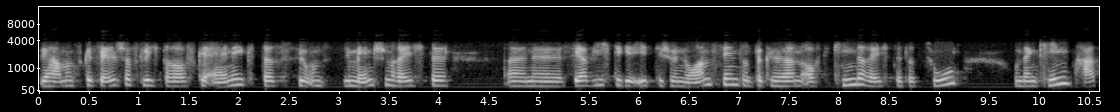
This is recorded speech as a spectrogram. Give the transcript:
Wir haben uns gesellschaftlich darauf geeinigt, dass für uns die Menschenrechte eine sehr wichtige ethische Norm sind und da gehören auch die Kinderrechte dazu. Und ein Kind hat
